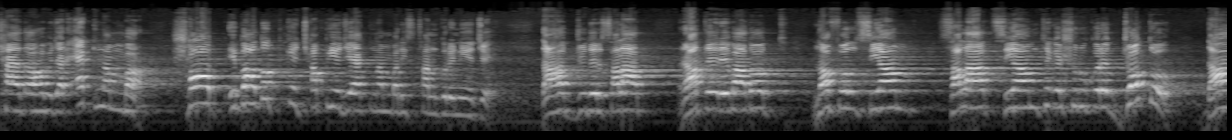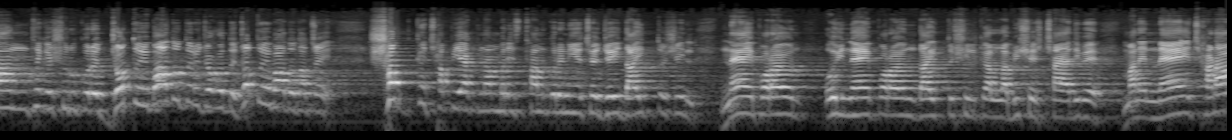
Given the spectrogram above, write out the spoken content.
ছায়া দেওয়া হবে, যার এক নাম্বার সব ইবাদতকে ছাপিয়ে যে এক নাম্বার স্থান করে নিয়েছে। তাহাজ্জুদের সালাত, রাতের ইবাদত, নফল সিয়াম, সালাত সিয়াম থেকে শুরু করে যত দান থেকে শুরু করে যত ইবাদতের জগতে যত ইবাদত আছে, সবকে ছাপিয়ে এক নাম্বার স্থান করে নিয়েছে যেই দায়িত্বশীল ন্যায় পরায়ণ ওই ন্যায় পরায়ণ দায়িত্বশীলকে আল্লাহ বিশেষ ছায়া দিবে। মানে ন্যায় ছাড়া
